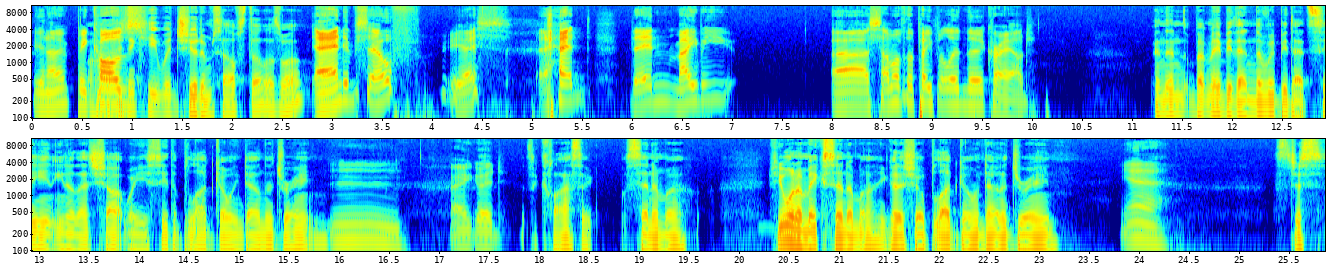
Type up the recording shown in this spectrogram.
You know, Oh, do because think he would shoot himself still as well? and himself, yes, and then maybe uh, some of the people in the crowd. And then, but maybe then there would be that scene, you know, that shot where you see the blood going down the drain. Mm, very good. It's a classic cinema. If you want to make cinema, you got to show blood going down a drain. Yeah. It's just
